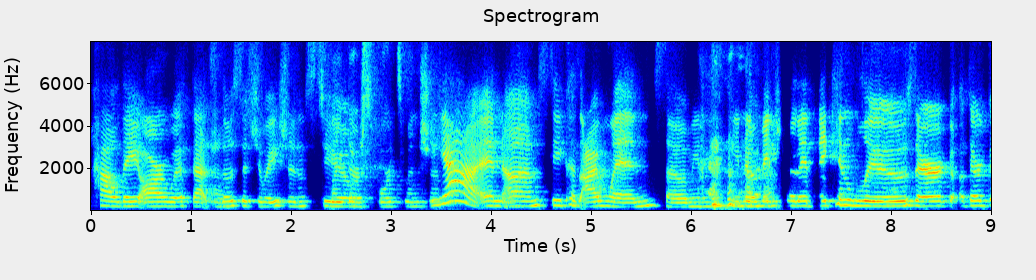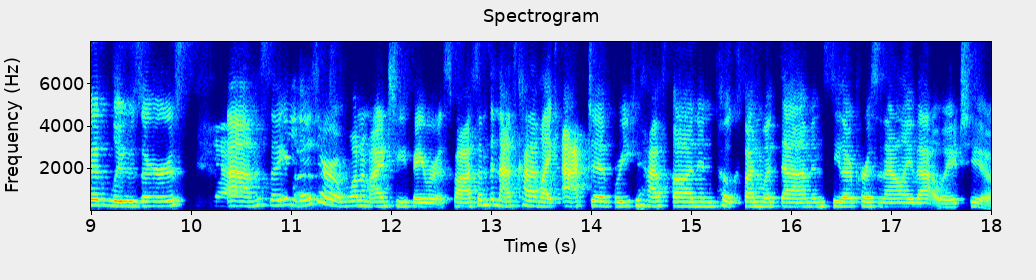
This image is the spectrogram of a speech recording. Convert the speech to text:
how they are with that Yeah. those situations too. Like their sportsmanship. Yeah, and um, see, because I win, so I mean, you know, make sure that they can lose. They're they're good losers. Um, so yeah, those are one of my two favorite spots. Something that's kind of like active, where you can have fun and poke fun with them and see their personality that way too.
